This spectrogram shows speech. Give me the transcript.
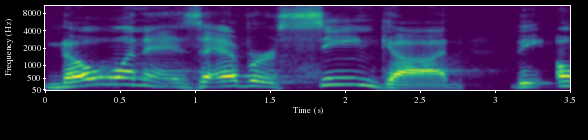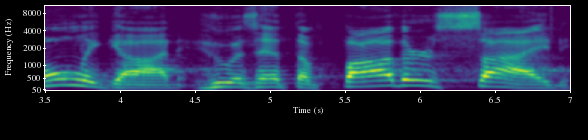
No one has ever seen God. the only God who is at the Father's side,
